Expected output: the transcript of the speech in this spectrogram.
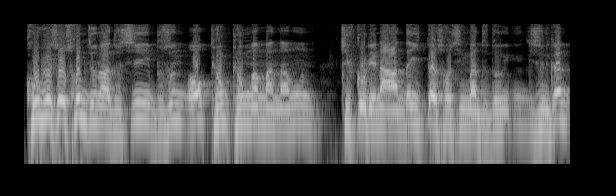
거기서 손전하듯이 무슨 어 병, 병만 만나면 길거리에 나간다 이따 소식만 듣도 있으니까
